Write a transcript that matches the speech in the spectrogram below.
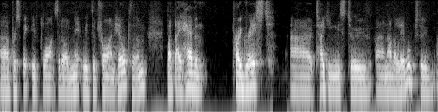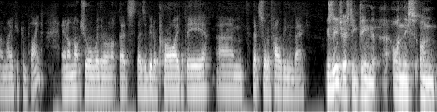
uh, prospective clients that I've met with to try and help them, but they haven't progressed uh, taking this to another level to uh, make a complaint. And I'm not sure whether or not that's there's a bit of pride there um, that's sort of holding them back. It's an interesting thing that on this, on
